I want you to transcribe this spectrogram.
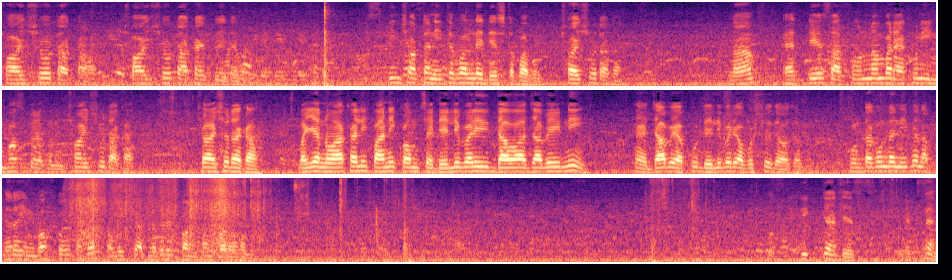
ছয়শো টাকা। ছয়শো টাকায় পেয়ে যাবেন। স্ক্রিনশটটা নিতে পারলে ড্রেসটা পাবেন। ছয়শো টাকা। নাম অ্যাড্রেস আর ফোন নাম্বার এখনই ইনবক্স করে ফেলুন। ছয়শো টাকা। ছয়শো টাকা। ভাইয়া, নোয়াখালী পানি কমছে। ডেলিভারি দেওয়া যাবে নি হ্যাঁ যাবে আপু। ডেলিভারি অবশ্যই দেওয়া যাবে। কোনটা কোনটা নেবেন আপনারা ইনবক্স করে থাকেন। অবশ্যই আপনাদের কনফার্ম করা হবে। প্রত্যেকটা ড্রেস দেখছেন?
